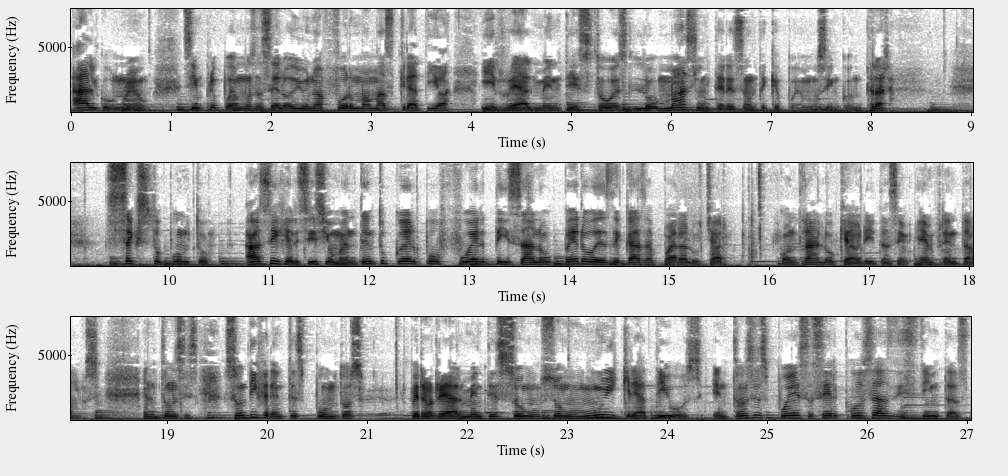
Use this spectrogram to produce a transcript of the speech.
algo nuevo. Siempre podemos hacerlo de una forma más creativa y realmente esto es lo más interesante que podemos encontrar. Sexto punto, haz ejercicio, mantén tu cuerpo fuerte y sano, pero desde casa para luchar contra lo que ahorita enfrentamos. Entonces, son diferentes puntos, pero realmente son, son muy creativos. Entonces puedes hacer cosas distintas.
